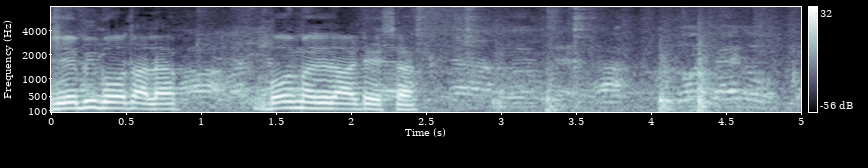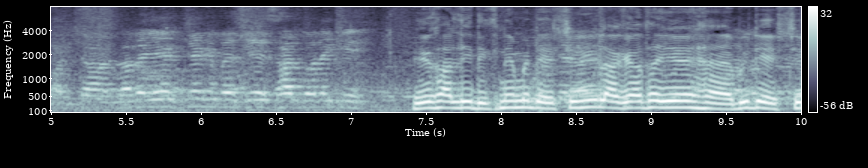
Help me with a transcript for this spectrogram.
ये भी बहुत आला बहुत मज़ेदार टेस्ट है। ये खाली दिखने में टेस्टी नहीं लग रहा था, ये है भी टेस्टी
